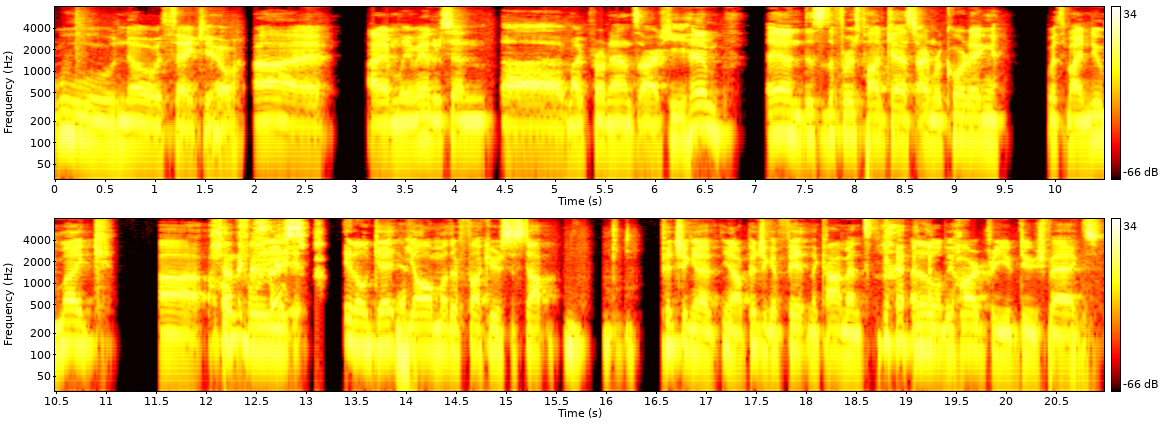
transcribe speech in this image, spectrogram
Ooh, no, thank you. Uh, I am Liam Anderson. Uh, my pronouns are he, him, and this is the first podcast I'm recording with my new mic. Uh, hopefully, crisp. it, will get Yeah. y'all motherfuckers to stop pitching a you know pitching a fit in the comments. I know it'll be hard for you douchebags.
